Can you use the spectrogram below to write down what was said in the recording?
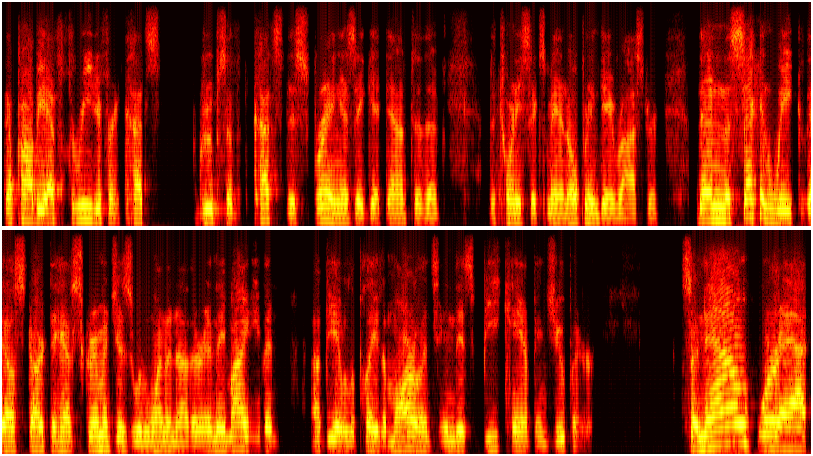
they'll probably have three different cuts, groups of cuts this spring as they get down to the the 26 man opening day roster. Then the second week, they'll start to have scrimmages with one another, and they might even uh, be able to play the Marlins in this B camp in Jupiter. So now we're at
